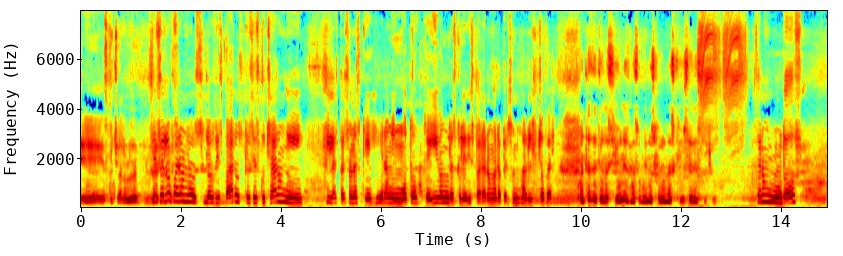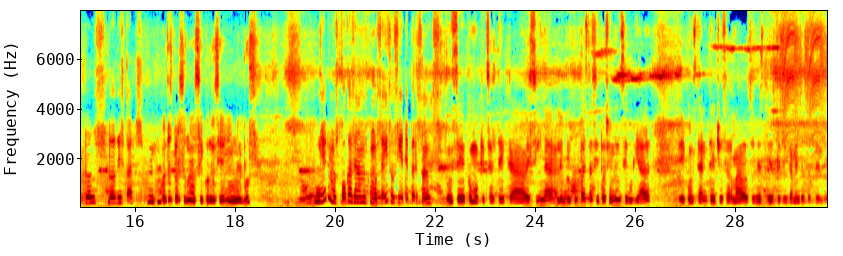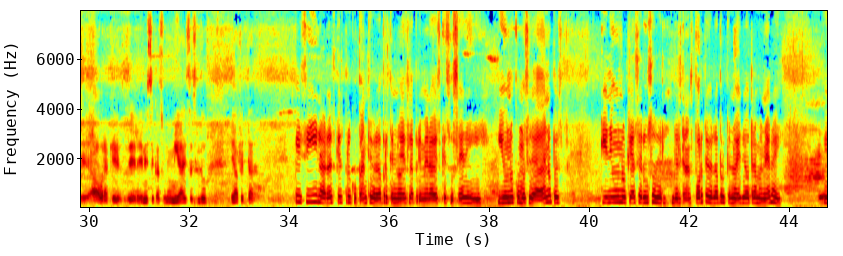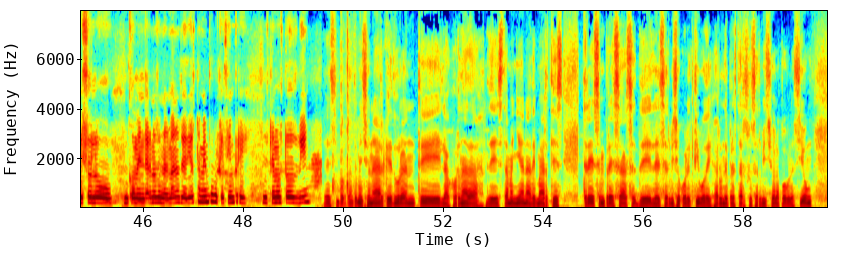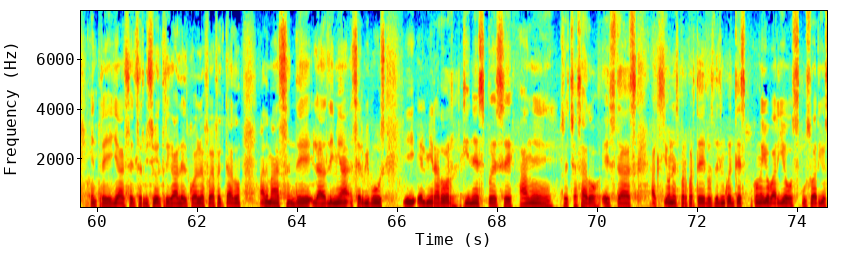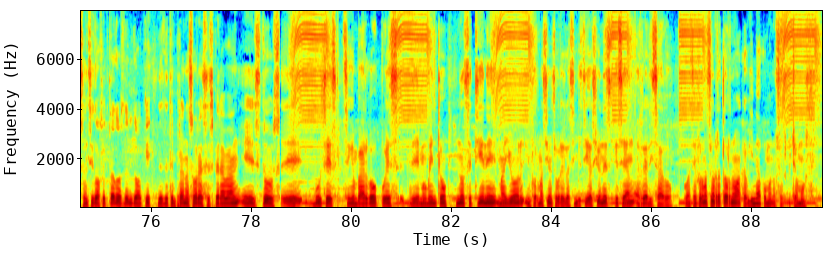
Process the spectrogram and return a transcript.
eh, escuchó los, sí, solo fueron los, los disparos que se escucharon y, y, las personas que eran en moto, que iban, las que le dispararon a la persona, al chofer. ¿Cuántas detonaciones más o menos fueron las que usted escuchó? Fueron dos, dos, dos disparos. ¿Cuántas personas se conducían en el bus? Éramos pocas, éramos como seis o siete personas. Usted como quetzalteca vecina, ¿le preocupa esta situación de inseguridad eh, constante, hechos armados, y en este, específicamente pues, eh, ahora que eh, en este caso una unidad está siendo eh, afectada? Pues sí, la verdad es que es preocupante, ¿verdad? Porque no es la primera vez que sucede y, y uno como ciudadano pues tiene uno que hacer uso del, del transporte, ¿verdad? Porque no hay de otra manera y es solo encomendarnos en las manos de Dios también para que siempre estemos todos bien. Es importante mencionar que durante la jornada de esta mañana de martes, tres empresas del servicio colectivo dejaron de prestar su servicio a la población, entre ellas el servicio del Trigal, el cual fue afectado, además de la línea Servibus y el Mirador, quienes pues eh, han eh, rechazado estas acciones por parte de los delincuentes. Con ello varios usuarios han sido afectados debido a que desde tempranas horas esperaban estos eh, buses. Sin embargo, pues de momento no se tiene mayor información sobre las investigaciones que se han realizado. Con esta información retorno a cabina como nos escuchamos.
